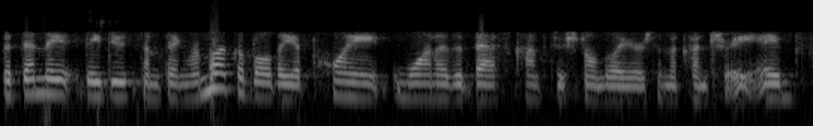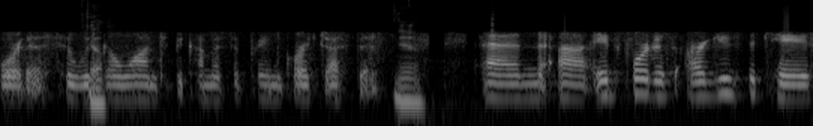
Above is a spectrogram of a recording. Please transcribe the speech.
but then they, they do something remarkable. They appoint one of the best constitutional lawyers in the country, Abe Fortas, who would yeah. go on to become a Supreme Court justice. Yeah. And uh, Abe Fortas argues the case,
